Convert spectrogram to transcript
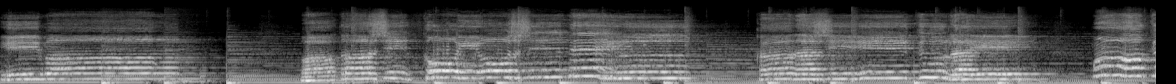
今私恋をしている。悲しいくらいもう隠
